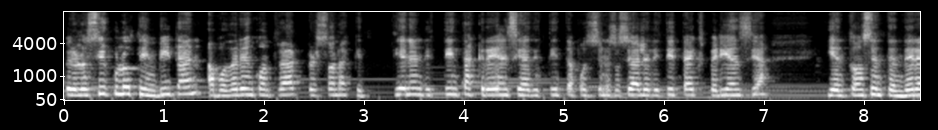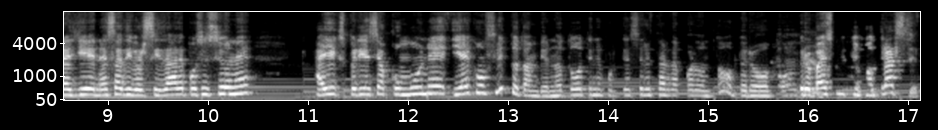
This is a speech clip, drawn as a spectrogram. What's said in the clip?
pero los círculos te invitan a poder encontrar personas que tienen distintas creencias, distintas posiciones sociales, distintas experiencias, y entonces entender allí en esa diversidad de posiciones hay experiencias comunes y hay conflicto también, no todo tiene por qué ser estar de acuerdo en todo, pero, pero para eso hay que encontrarse.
